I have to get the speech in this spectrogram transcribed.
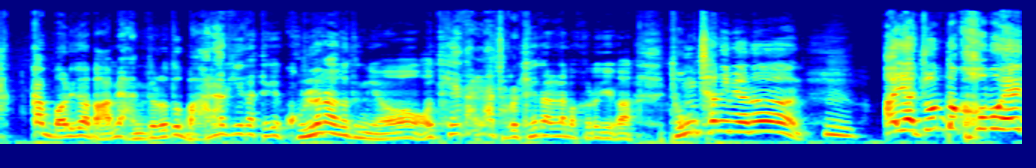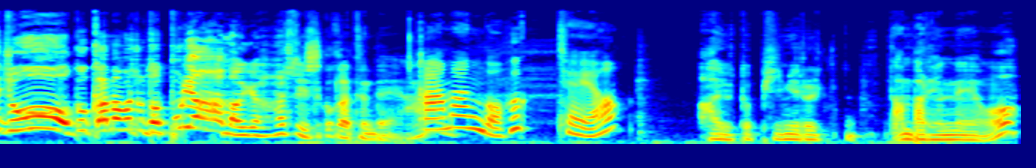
약간 머리가 마음에 안 들어도 말하기가 되게 곤란하거든요. 어떻게 해달라 저렇게 해달라 막 그러기가 동창이면은 음. 아야 좀 더 커버해줘. 그 까만 거 좀 더 뿌려 막 할 수 있을 것 같은데. 아, 까만 거 흑채요? 아유 또 비밀을 남발했네요.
